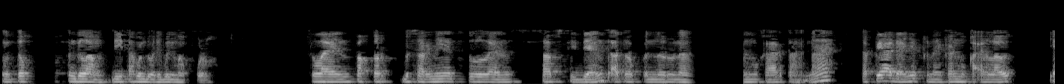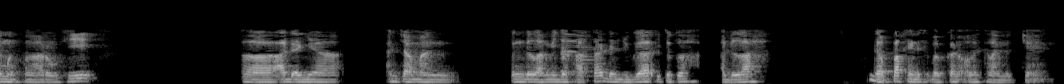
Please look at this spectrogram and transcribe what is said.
untuk tenggelam di tahun 2050. Selain faktor besarnya itu land subsidence atau penurunan muka air tanah, tapi adanya kenaikan muka air laut yang mempengaruhi uh, adanya ancaman tenggelamnya Jakarta dan juga itu tuh adalah dampak yang disebabkan oleh climate change.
